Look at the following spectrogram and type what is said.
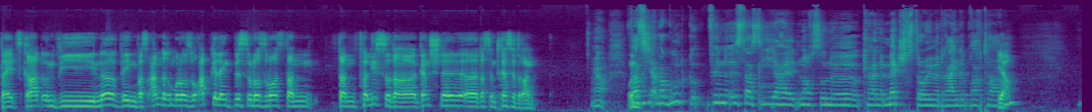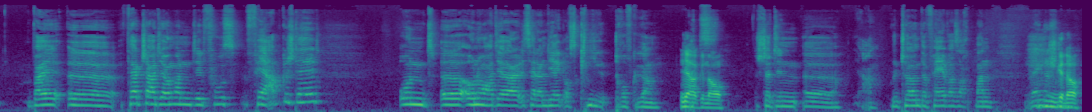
da jetzt gerade irgendwie ne wegen was anderem oder so abgelenkt bist oder sowas, dann dann verlierst du da ganz schnell äh, das Interesse dran. Ja. Und- Was ich aber gut finde, ist, dass sie halt noch so eine kleine Match-Story mit reingebracht haben. Ja. Weil äh, Thatcher hat ja irgendwann den Fuß fair abgestellt und äh, Ono hat ja, ist ja dann direkt aufs Knie draufgegangen. Ja, Jetzt- genau, Statt den, äh, ja, Return the Favor, sagt man im Englischen. genau.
